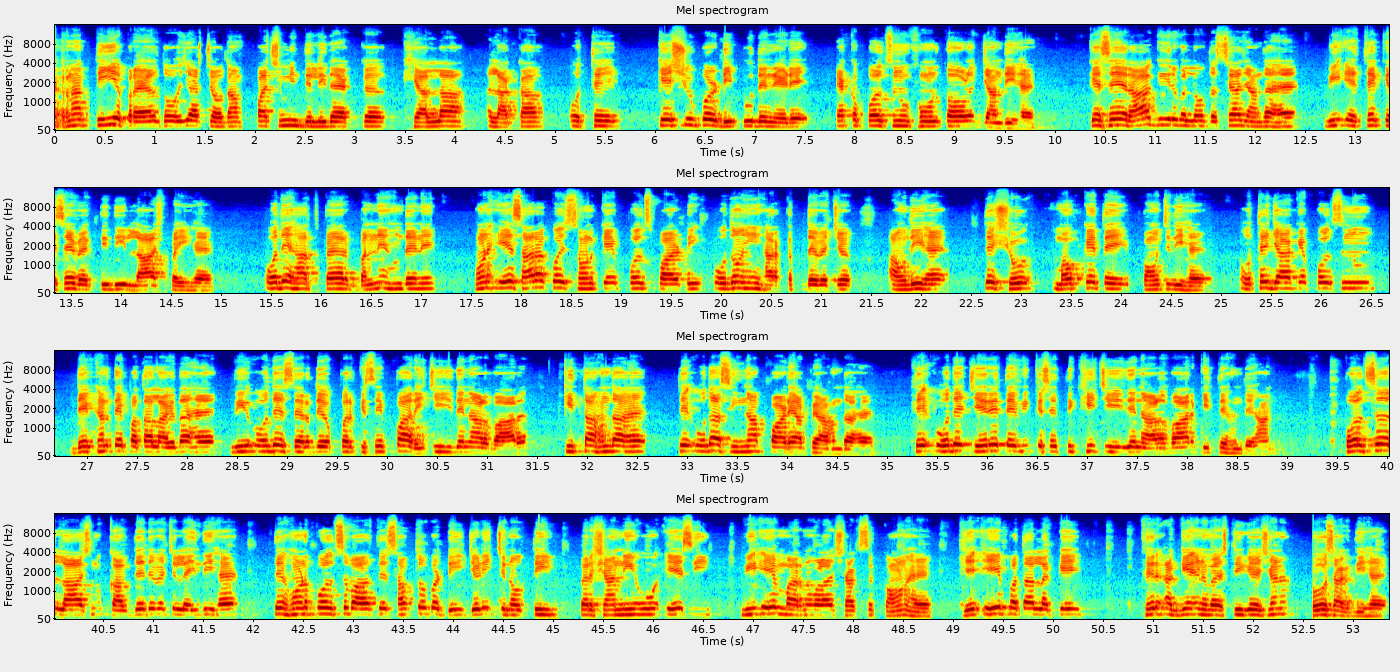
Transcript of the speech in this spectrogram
ਘਟਨਾ 30 ਅਪ੍ਰੈਲ 2014 ਪੱਛਮੀ ਦਿੱਲੀ ਦਾ ਇੱਕ ਖਿਆਲਾ ਇਲਾਕਾ, ਉੱਥੇ ਕੇਸ਼ੂਪੁਰ ਡੀਪੂ ਦੇ ਨੇੜੇ ਇੱਕ ਪੁਲਿਸ ਨੂੰ ਫੋਨ ਕਾਲ ਜਾਂਦੀ ਹੈ। ਕਿਸੇ ਰਾਹਗੀਰ ਵੱਲੋਂ ਦੱਸਿਆ ਜਾਂਦਾ ਹੈ ਵੀ ਇੱਥੇ ਕਿਸੇ ਵਿਅਕਤੀ ਦੀ ਲਾਸ਼ ਪਈ ਹੈ। ਉਹਦੇ ਹੱਥ ਪੈਰ ਬੰਨੇ ਹੁੰਦੇ ਨੇ। ਹੁਣ ਇਹ ਸਾਰਾ ਕੁਝ ਸੁਣ ਕੇ ਪੁਲਿਸ ਪਾਰਟੀ ਉਦੋਂ ਹੀ ਹਰਕਤ ਦੇ ਵਿੱਚ ਆਉਂਦੀ ਹੈ ਤੇ ਸ਼ੋ- ਮੌਕੇ ਤੇ ਪਹੁੰਚਦੀ ਹੈ। ਉੱਥੇ ਜਾ ਕੇ ਪੁਲਿਸ ਨੂੰ ਦੇਖਣ ਤੇ ਪਤਾ ਲੱਗਦਾ ਹੈ ਵੀ ਉਹਦੇ ਸਿਰ ਦੇ ਉੱਪਰ ਕਿਸੇ ਭਾਰੀ ਚੀਜ਼ ਦੇ ਨਾਲ ਵਾਰ ਕੀਤਾ ਹੁੰਦਾ ਹੈ ਤੇ ਉਹਦਾ ਸੀਨਾ ਪਾੜਿਆ ਪਿਆ ਹੁੰਦਾ ਹੈ ਤੇ ਉਹਦੇ ਚਿਹਰੇ ਤੇ ਵੀ ਕਿਸੇ ਤਿੱਖੀ ਚੀਜ਼ ਦੇ ਨਾਲ ਵਾਰ ਕੀਤੇ ਹੁੰਦੇ ਹਨ। ਪੁਲਿਸ ਲਾਸ਼ ਨੂੰ ਕਬਜ਼ੇ ਦੇ ਵਿੱਚ ਲੈਂਦੀ ਹੈ ਤੇ ਹੁਣ ਪੁਲਿਸ ਵਾਸਤੇ ਸਭ ਤੋਂ ਵੱਡੀ ਜਿਹੜੀ ਚੁਣੌਤੀ, ਪਰੇਸ਼ਾਨੀ ਉਹ ਇਹ ਸੀ ਵੀ ਇਹ ਮਰਨ ਵਾਲਾ ਸ਼ਖਸ ਕੌਣ ਹੈ? ਜੇ ਇਹ ਪਤਾ ਲੱਗੇ, ਫਿਰ ਅੱਗੇ ਇਨਵੈਸਟੀਗੇਸ਼ਨ ਹੋ ਸਕਦੀ ਹੈ।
